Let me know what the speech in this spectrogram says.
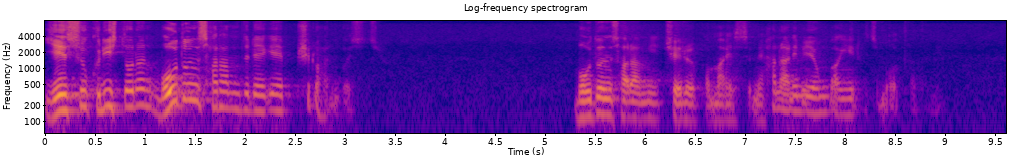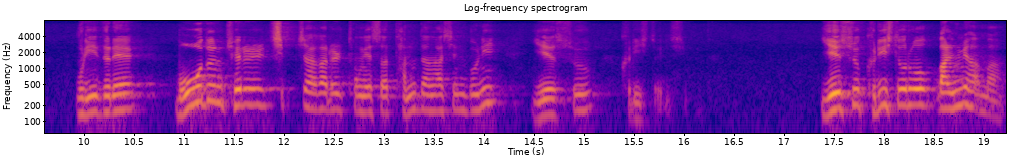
예수 그리스도는 모든 사람들에게 필요한 것이죠. 모든 사람이 죄를 범하였으며 하나님의 영광이 이르지 못하더니 우리들의 모든 죄를 십자가를 통해서 담당하신 분이 예수 그리스도이십니다. 예수 그리스도로 말미암아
